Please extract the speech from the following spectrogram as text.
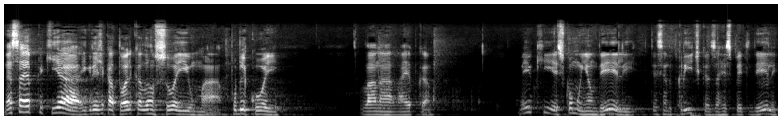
Nessa época que a Igreja Católica lançou aí uma, publicou aí lá na, na época meio que a excomunhão dele, tecendo críticas a respeito dele.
